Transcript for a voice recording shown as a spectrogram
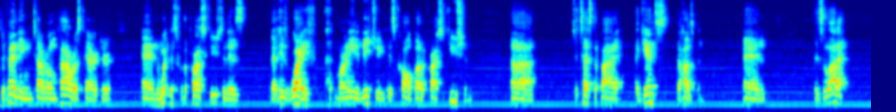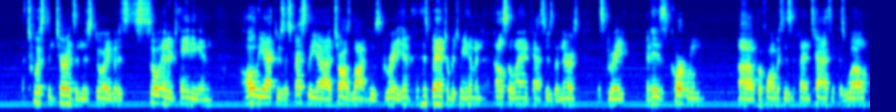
defending Tyrone Power's character. And witness for the prosecution is that his wife, Marlene Dietrich, is called by the prosecution uh, to testify against the husband. And there's a lot of twists and turns in this story, but it's so entertaining and all the actors, especially uh, Charles Laughton, who's great. Him, his banter between him and Elsa Lanchester, the nurse, is great. And his courtroom uh, performance is fantastic as well.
